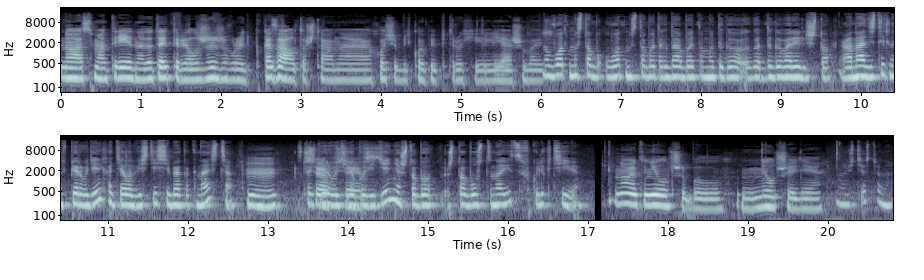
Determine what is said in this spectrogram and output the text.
Ну, а смотри, на детекторе лжи же вроде показала то, что она хочет быть копией Петрухи, или я ошибаюсь? Ну вот мы с тобой, вот мы с тобой тогда об этом и дого- договорились, что она действительно в первый день хотела вести себя как Настя, М, скопировать всё, ее всё, я поведение, чтобы, чтобы установиться в коллективе. Ну, это не лучший был, не лучшая идея. Ну, естественно.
